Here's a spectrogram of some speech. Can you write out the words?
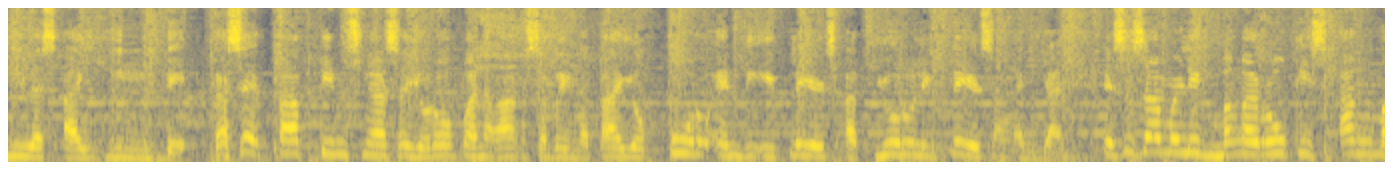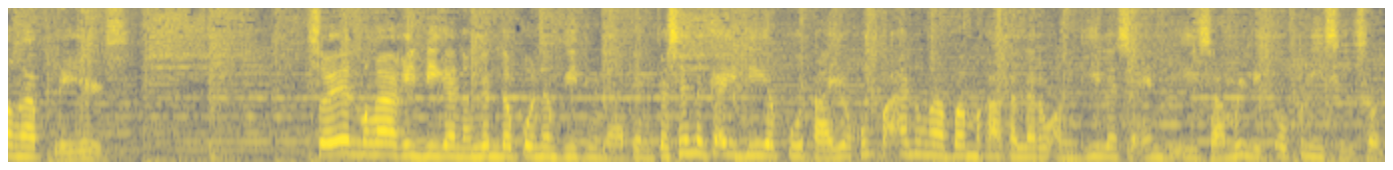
Gilas ay hindi. Kasi top teams nga sa Europa nakakasabay na tayo, puro NBA players at EuroLeague players ang andyan. E sa Summer League, mga rookies ang mga players. So ayan mga kaibigan, ang ganda po ng video natin kasi nagka-idea po tayo kung paano nga ba makakalaro ang gila sa NBA Summer League o preseason.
